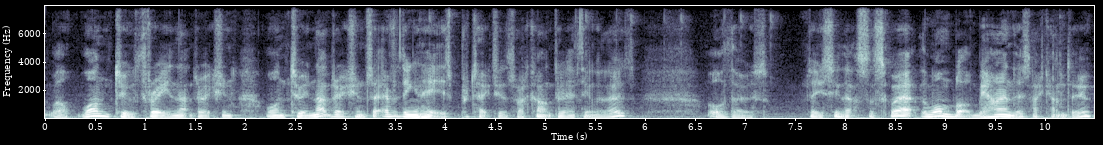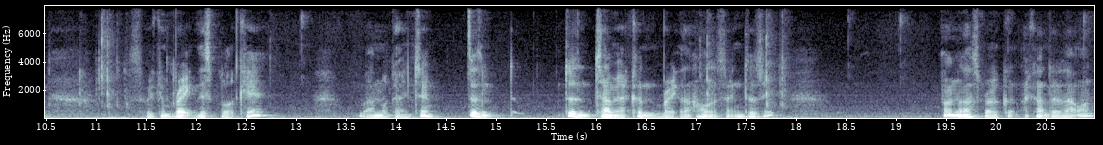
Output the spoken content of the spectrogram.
well, one, two, three in that direction. One, two in that direction. So everything in here is protected. So I can't do anything with those or those. So you see that's the square. The one block behind this I can do. So we can break this block here. But I'm not going to. Doesn't doesn't tell me I couldn't break that whole thing, does it? Oh no, that's broken. I can't do that one.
